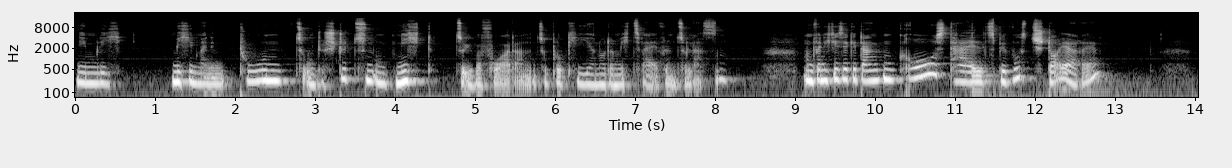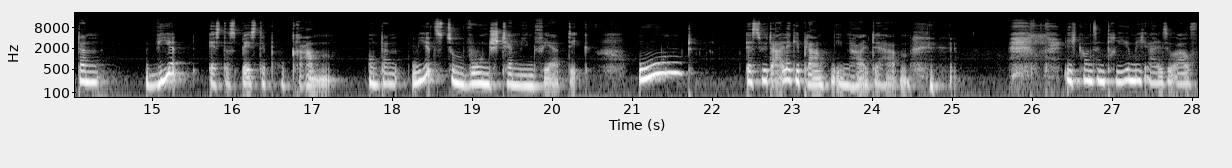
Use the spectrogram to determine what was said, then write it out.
nämlich mich in meinem Tun zu unterstützen und nicht zu überfordern, zu blockieren oder mich zweifeln zu lassen. Und wenn ich diese Gedanken großteils bewusst steuere, dann wird es das beste Programm und dann wird es zum Wunschtermin fertig und es wird alle geplanten Inhalte haben. ich konzentriere mich also auf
